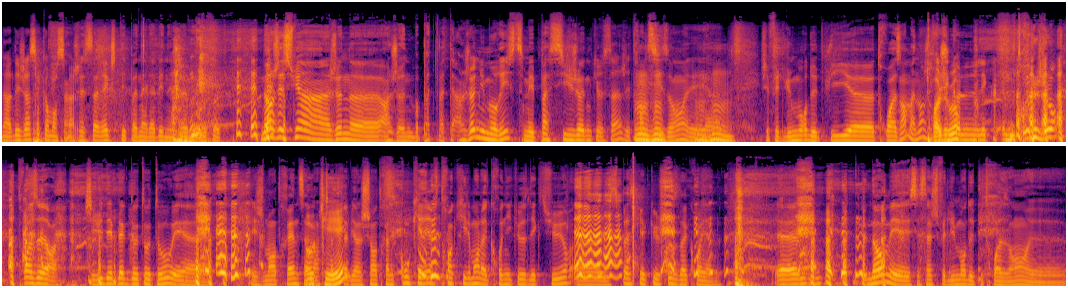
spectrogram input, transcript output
non, déjà, ça commence Putain, mal. je savais que j'étais pas né à la à l'époque. non, je suis un jeune, euh, un jeune, pas, pas- un jeune humoriste, mais pas si jeune que ça. J'ai 36 ans et euh, Mhm. j'ai fait de l'humour depuis 3 ans maintenant. J'ai Trois fait jours. l'école- l'école- Trois jours, 3 heures. J'ai lu des blagues de Toto et, euh, et je m'entraîne, ça marche Ok. très, très bien. Je suis en train de conquérir tranquillement la chroniqueuse lecture. Euh, il se passe quelque chose d'incroyable. Euh, non, mais c'est ça, je fais de l'humour depuis 3 ans. euh,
